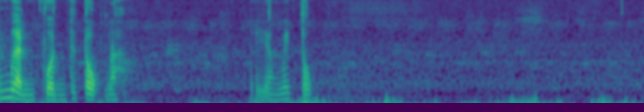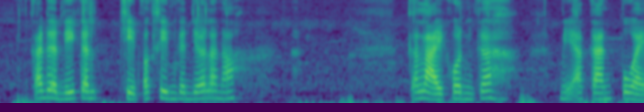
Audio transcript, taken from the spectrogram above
มันเหมือนฝนจะตกเนะแต่ยังไม่ตก ก็เดือนนี้ก็ฉีดวัคซีนกันเยอะแล้วเนาะก็หลายคนก็มีอาการป่วย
